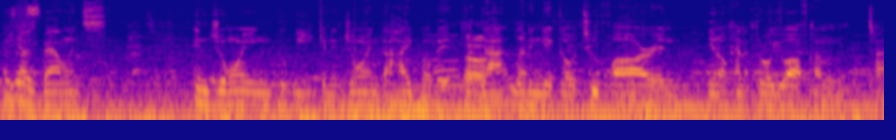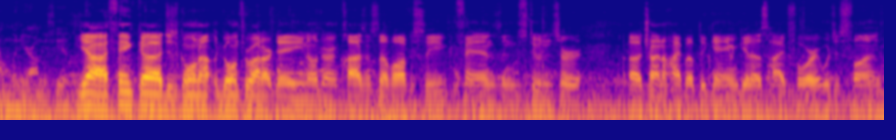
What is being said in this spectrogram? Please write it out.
How do you guys balance enjoying the week and enjoying the hype of it, but uh-huh. not letting it go too far and you know kind of throw you off come time when you're on the field? Yeah, I think uh, just going out, going throughout our day, you know, during class and stuff. Obviously, fans and students are uh, trying to hype up the game and get us hyped for it, which is fun.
